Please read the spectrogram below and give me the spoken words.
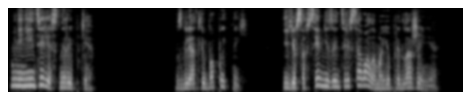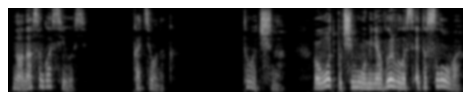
Мне не интересны рыбки». Взгляд любопытный. Ее совсем не заинтересовало мое предложение, но она согласилась. Котенок. Точно. Вот почему у меня вырвалось это слово.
